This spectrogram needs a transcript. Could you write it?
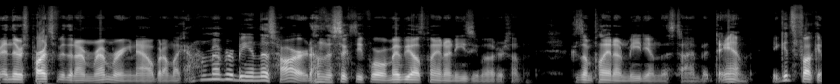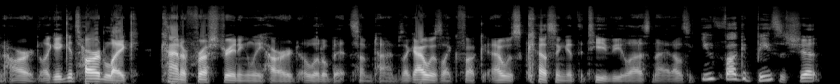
and there's parts of it that I'm remembering now, but I'm like, I don't remember being this hard on the 64. Well, maybe I was playing on easy mode or something, because I'm playing on medium this time. But damn, it gets fucking hard. Like it gets hard, like kind of frustratingly hard a little bit sometimes. Like I was like, fuck, I was cussing at the TV last night. I was like, you fucking piece of shit.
